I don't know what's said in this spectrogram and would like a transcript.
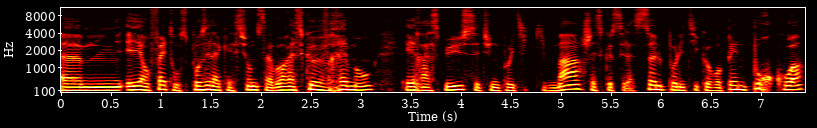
Euh, et en fait, on se posait la question de savoir est-ce que vraiment Erasmus est une politique qui marche? Est-ce que c'est la seule politique européenne? Pourquoi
